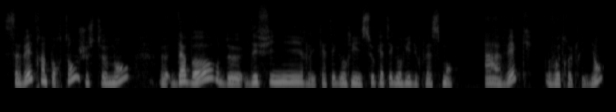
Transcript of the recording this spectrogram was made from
ça va être important justement euh, d'abord de définir les catégories et sous-catégories du classement avec votre client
